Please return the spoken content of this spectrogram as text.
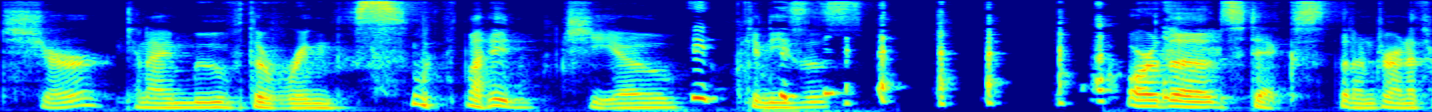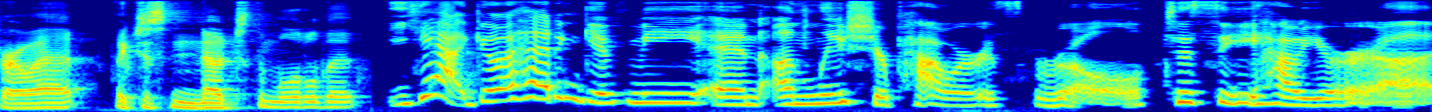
Sure. Can I move the rings with my geokinesis? or the sticks that I'm trying to throw at? Like just nudge them a little bit? Yeah, go ahead and give me an unleash your powers roll to see how your uh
